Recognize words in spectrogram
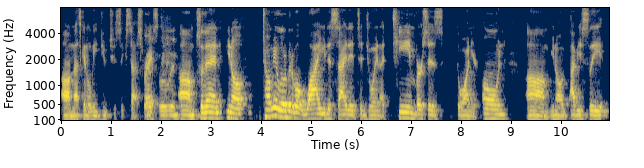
um, that's going to lead you to success right absolutely. um, so then, you know, tell me a little bit about why you decided to join a team versus go on your own. Um, you know, obviously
